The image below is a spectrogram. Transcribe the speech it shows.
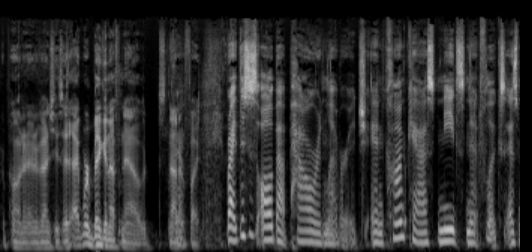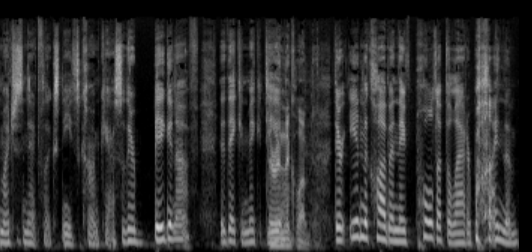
proponent, and eventually said, "Ah, "We're big enough now; it's not a fight." Right. This is all about power and leverage. And Comcast needs Netflix as much as Netflix needs Comcast. So they're big enough that they can make a deal. They're in the club. They're in the club and they've pulled up the ladder behind them.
